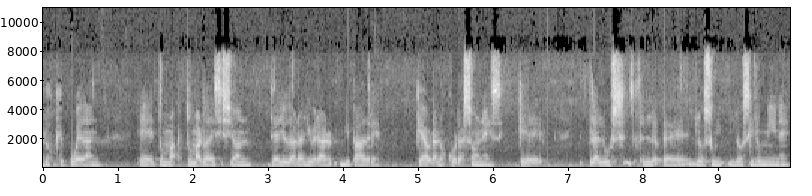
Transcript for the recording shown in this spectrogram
los que puedan eh, tomar la decisión de ayudar a liberar a mi padre, que abran los corazones, que la luz eh, los, los, ilumine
